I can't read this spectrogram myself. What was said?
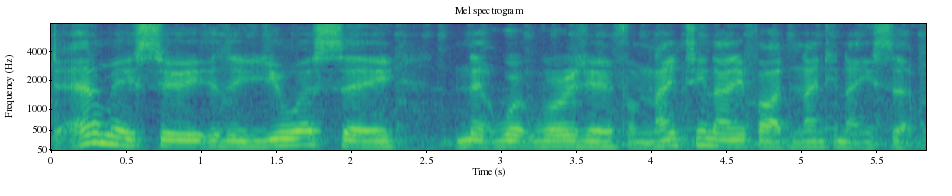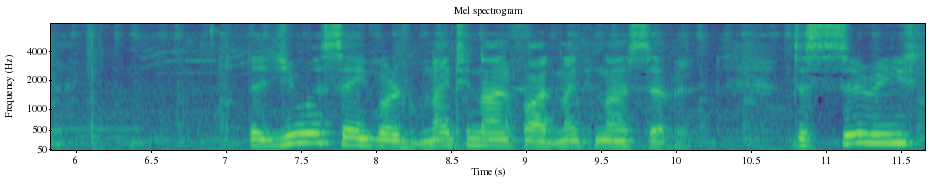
The anime series is the USA Network version from 1995 to 1997. The USA version from 1995 to 1997. The series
